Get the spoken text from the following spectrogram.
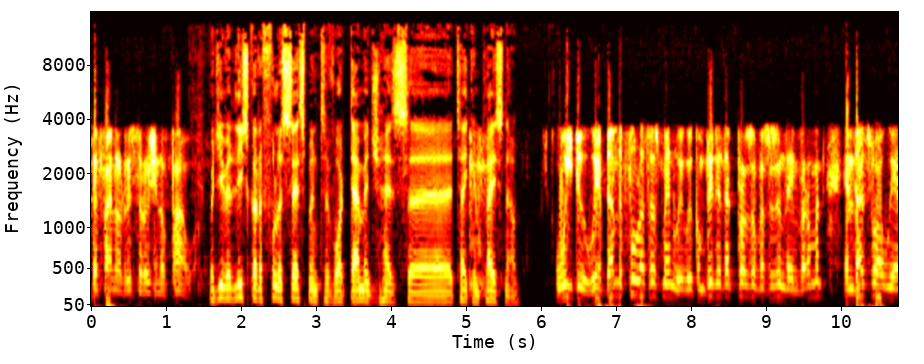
the final restoration of power. But you've at least got a full assessment of what damage has uh, taken place now. We do. We have done the full assessment. We, we completed that process of assessing the environment, and that's why we are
